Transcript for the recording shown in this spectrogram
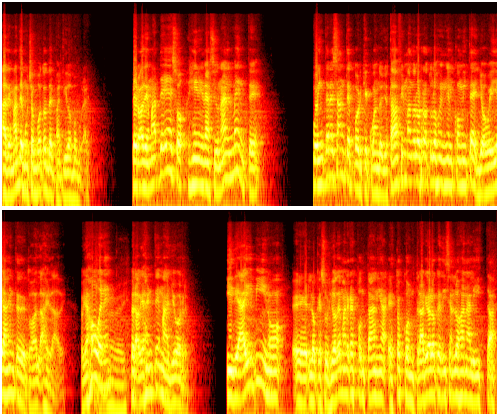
además de muchos votos del Partido Popular. Pero además de eso, generacionalmente, fue interesante porque cuando yo estaba firmando los rótulos en el comité, yo veía gente de todas las edades. Había jóvenes, pero había gente mayor. Y de ahí vino eh, lo que surgió de manera espontánea, esto es contrario a lo que dicen los analistas,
